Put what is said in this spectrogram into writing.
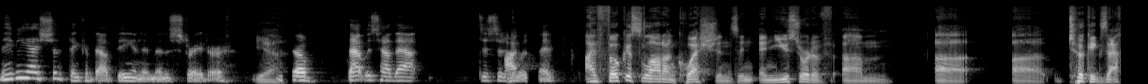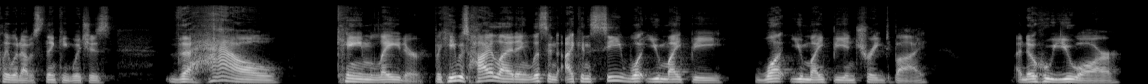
maybe I should think about being an administrator. Yeah. So that was how that decision I, was made. I focus a lot on questions, and and you sort of um uh uh took exactly what I was thinking, which is the how came later. But he was highlighting, listen, I can see what you might be, what you might be intrigued by. I know who you are.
